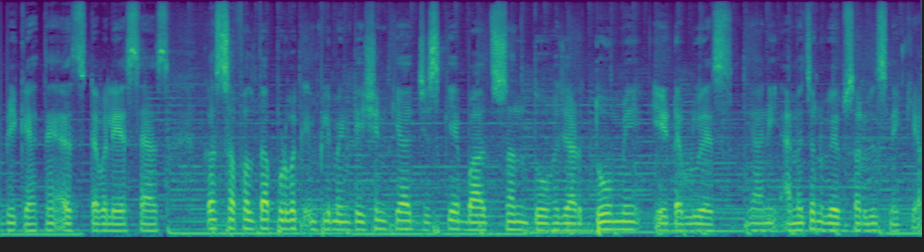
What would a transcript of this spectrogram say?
भी कहते हैं एस डबल ए सैस का सफलतापूर्वक इम्प्लीमेंटेशन किया, जिसके बाद सन 2002 में ए डब्ल्यू एस यानी अमेजन वेब सर्विस ने किया,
